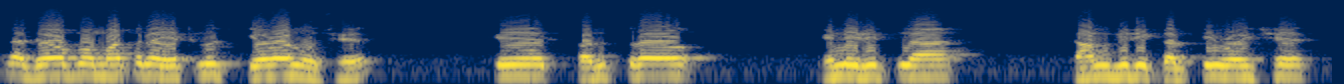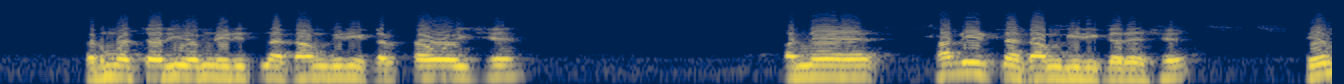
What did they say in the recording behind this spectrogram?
એના જવાબમાં માત્ર એટલું જ કહેવાનું છે કે તંત્ર એની રીતના કામગીરી કરતી હોય છે, કર્મચારીઓ એમની રીતના કામગીરી કરતા હોય છે અને સારી રીતના કામગીરી કરે છે. તેમ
